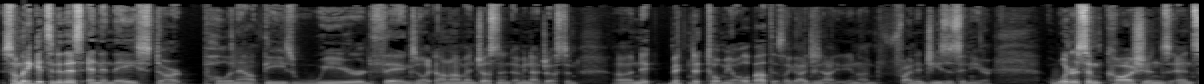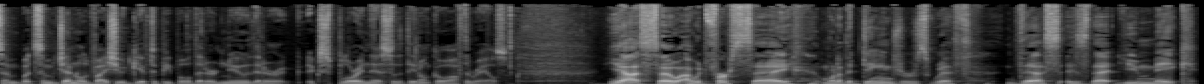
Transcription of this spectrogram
somebody gets into this, and then they start pulling out these weird things. And like, oh no, man, Justin. I mean, not Justin. Uh, Nick, Nick. Nick told me all about this. Like, I just, I, you know, I'm finding Jesus in here. What are some cautions and some what some general advice you would give to people that are new that are exploring this so that they don't go off the rails? Yeah, so I would first say one of the dangers with this is that you make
